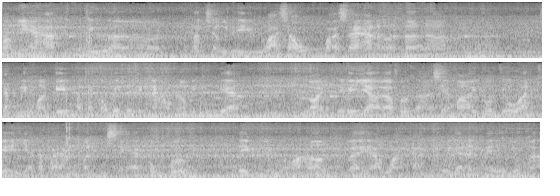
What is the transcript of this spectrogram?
vào nhà. Chứ thật sự thì quá sâu và xa nữa nên chắc nếu mà kiếm mà chắc không biết là chừng nào nữa mới kiếm ra rồi, thì bây giờ Phước à, sẽ mời cô chú, anh chị và các bạn mình sẽ cùng Phước tìm hiểu rõ hơn về à, hoàn cảnh của gia đình bé Dung ạ.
